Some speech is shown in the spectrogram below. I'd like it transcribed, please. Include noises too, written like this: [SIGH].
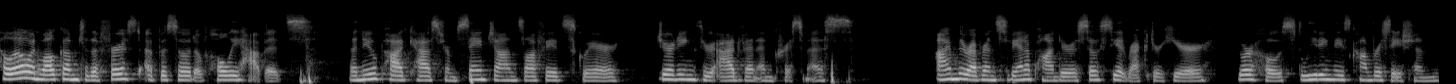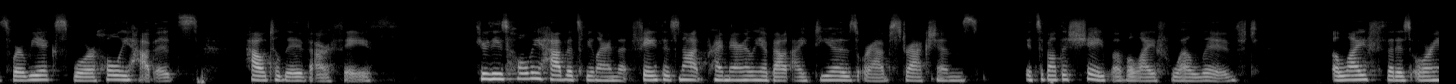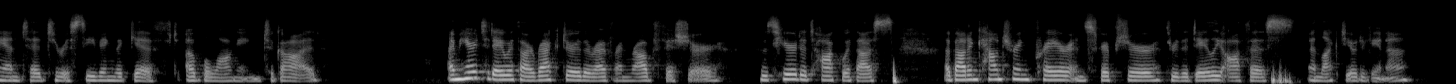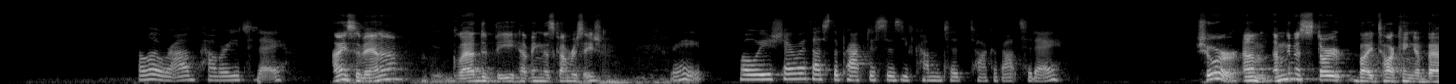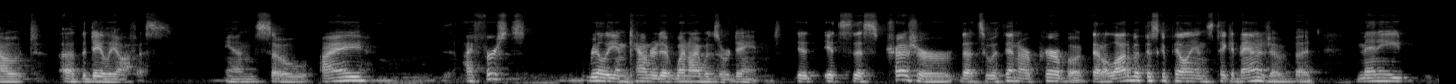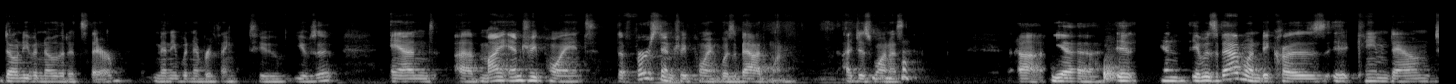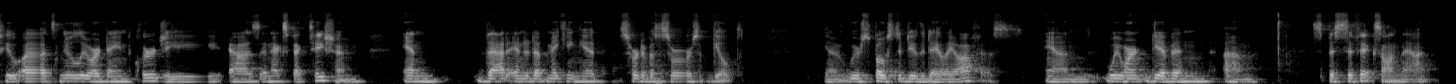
Hello, and welcome to the first episode of Holy Habits, a new podcast from St. John's Lafayette Square, journeying through Advent and Christmas. I'm the Reverend Savannah Ponder, Associate Rector here, your host, leading these conversations where we explore holy habits, how to live our faith. Through these holy habits, we learn that faith is not primarily about ideas or abstractions, it's about the shape of a life well lived a life that is oriented to receiving the gift of belonging to God. I'm here today with our rector, the Reverend Rob Fisher, who's here to talk with us about encountering prayer and scripture through the daily office and Lectio Divina. Hello, Rob. How are you today? Hi, Savannah. Glad to be having this conversation. Great. Well, will you share with us the practices you've come to talk about today? Sure. Um, I'm going to start by talking about uh, the daily office. And so I, I first really encountered it when I was ordained. It, it's this treasure that's within our prayer book that a lot of Episcopalians take advantage of, but many don't even know that it's there. Many would never think to use it. And uh, my entry point, the first entry point was a bad one. I just want to, [LAUGHS] uh, yeah, it, and it was a bad one because it came down to us newly ordained clergy as an expectation. And that ended up making it sort of a source of guilt. You know, we were supposed to do the daily office and we weren't given um, specifics on that.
